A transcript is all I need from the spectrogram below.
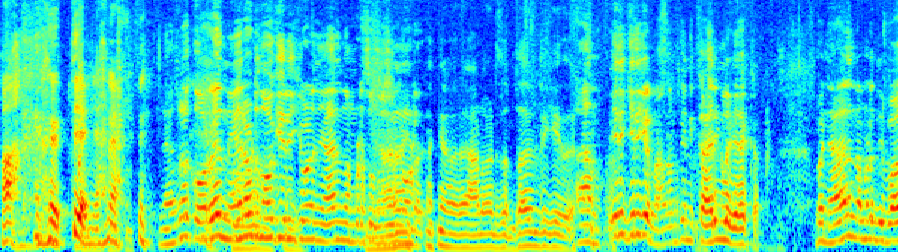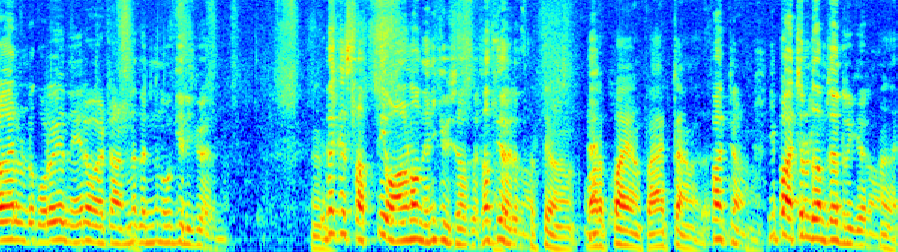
ആ എത്തിയ? ഞാൻ ഞങ്ങൾ കുറെ നേരോട്ട് നോക്കിയിരിക്കുവാണ് ഞാൻ നമ്മുടെ സുഹൃത്തിനോട്. ഒരാളുമായിട്ട് സംസാരിക്കുന്നത് ആ എനിക്ക് ഇരിക്കണ്ട. നമുക്ക് ഇനി കാര്യങ്ങൾ കേൾക്കാം. അപ്പൊ ഞാനും നമ്മുടെ ദിവാകരനോട് കുറെ നേരമായിട്ട് അന്നെ തന്നെ നോക്കിയിരിക്കുവായിരുന്നു. ഇതൊക്കെ സത്യമാണോ എന്ന് എനിക്ക് വിശ്വാസം സത്യമായിരുന്നു. സത്യമാണ്. ഉറപ്പായാണ് ഫാക്റ്റാണത്. ഫാക്റ്റാണ്. ഇപ്പൊ അച്ഛനോട് സംസാരിച്ചിരിക്കുകയാണ് അതെ.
